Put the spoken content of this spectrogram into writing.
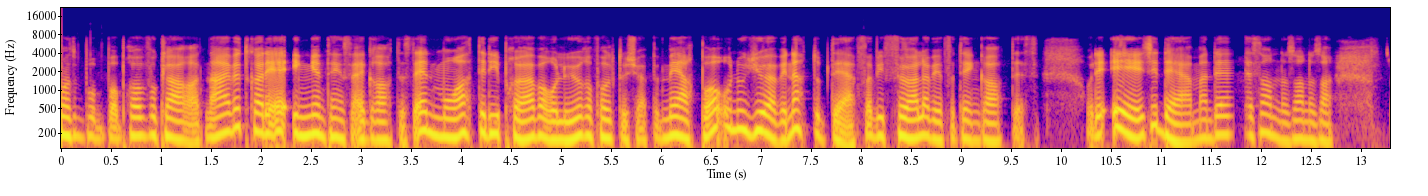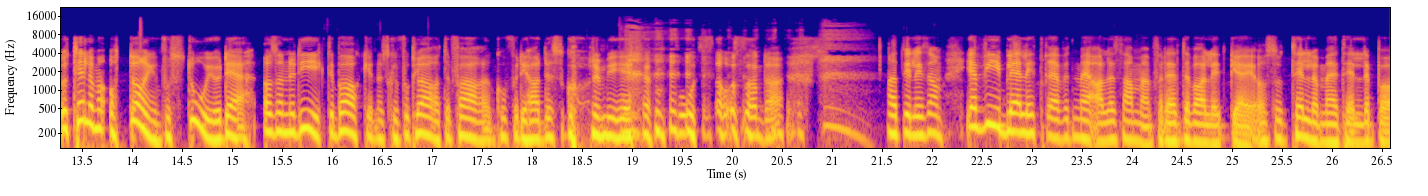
måtte prøve å forklare at nei, vet du hva, det er ingenting som er gratis. Det er en måte de prøver å lure folk til å kjøpe mer på, og nå gjør vi nettopp det, for vi føler vi får ting gratis. Og det er ikke det, men det er sånn og sånn og sånn. Og til og med åtteåringen forsto jo det. Altså når de gikk tilbake og skulle forklare til faren hvorfor de hadde så går det mye poser og sånn, da. At vi liksom Ja, vi ble litt revet med alle sammen fordi det var litt gøy. Og så til og med Tilde på,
